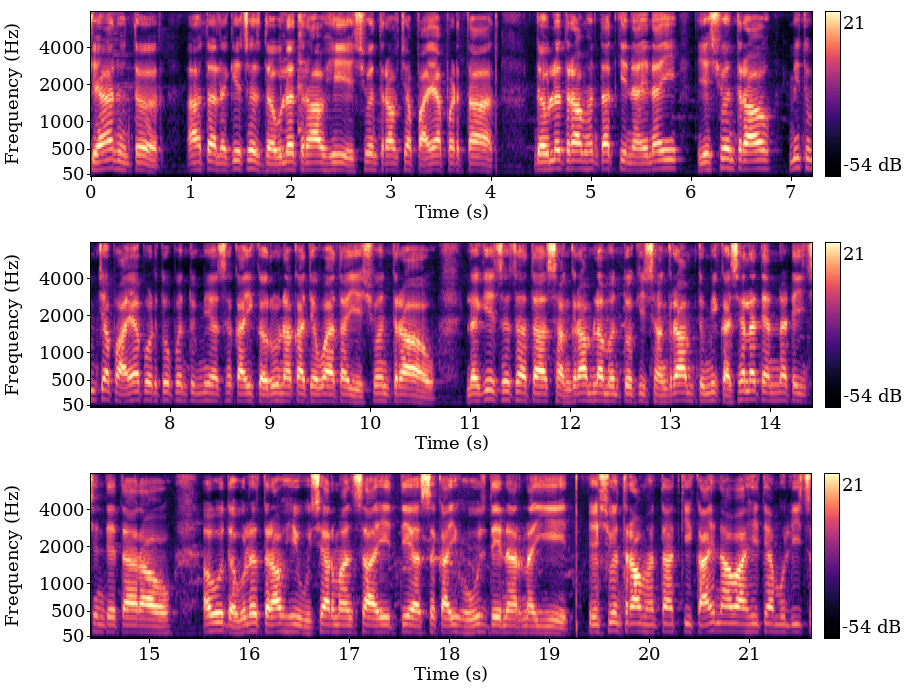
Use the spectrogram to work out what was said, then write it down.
त्यानंतर आता लगेचच दौलतराव हे यशवंतरावच्या पाया पडतात. दौलतराव म्हणतात की नाही नाही यशवंतराव मी तुमच्या पाया पडतो पण तुम्ही असं काही करू नका तेव्हा आता यशवंतराव लगेचच आता संग्रामला म्हणतो की संग्राम तुम्ही कशाला त्यांना टेन्शन देता राव? अहो दौलतराव ही हुशार माणसं आहेत ते असं काही होऊच देणार नाहीयेत. यशवंतराव म्हणतात की काय नाव आहे त्या मुलीचं?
